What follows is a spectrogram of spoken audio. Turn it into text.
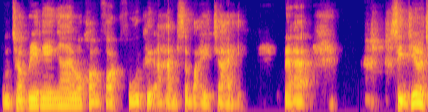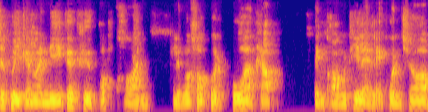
ผมชอบเรียกง่ายๆว่า Comfort Food คืออาหารสบายใจนะฮะ สิ่งที่เราจะคุยกันวันนี้ก็คือป๊อปคอร์นหรือว่าข้าวโพดคั่วครับ เป็นของที่หลาย ๆ คนชอบ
